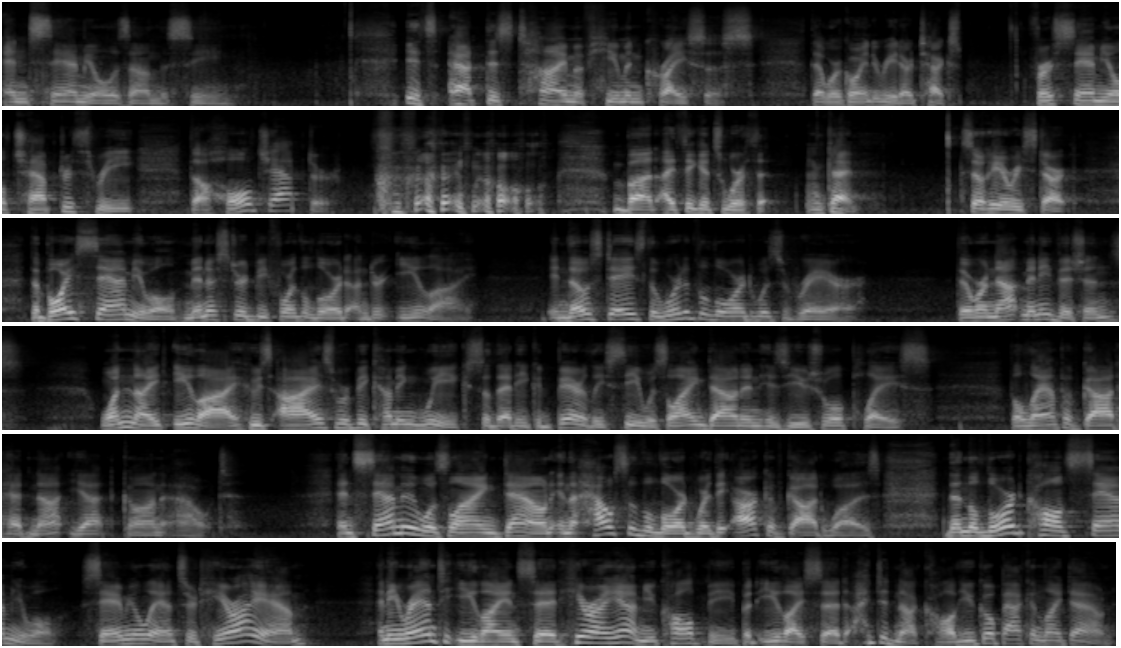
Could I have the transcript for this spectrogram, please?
And Samuel is on the scene. It's at this time of human crisis that we're going to read our text. 1 Samuel chapter 3, the whole chapter. no, but I think it's worth it. Okay, so here we start. The boy Samuel ministered before the Lord under Eli. In those days, the word of the Lord was rare. There were not many visions. One night, Eli, whose eyes were becoming weak so that he could barely see, was lying down in his usual place. The lamp of God had not yet gone out. And Samuel was lying down in the house of the Lord where the ark of God was. Then the Lord called Samuel. Samuel answered, Here I am. And he ran to Eli and said, Here I am, you called me. But Eli said, I did not call you. Go back and lie down.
